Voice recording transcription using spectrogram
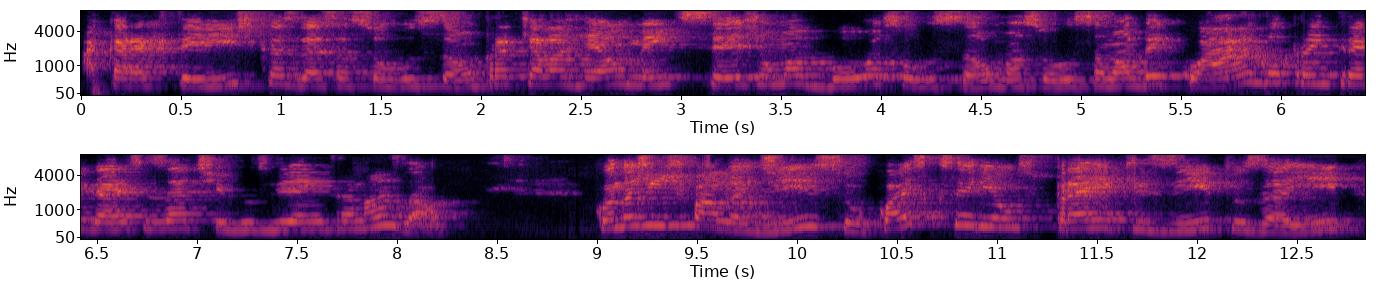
a características dessa solução para que ela realmente seja uma boa solução, uma solução adequada para entregar esses ativos via intranasal. Quando a gente fala disso, quais que seriam os pré-requisitos aí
